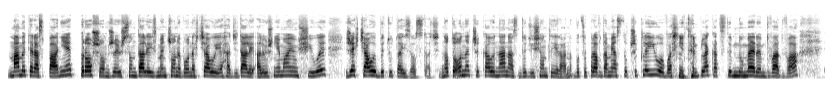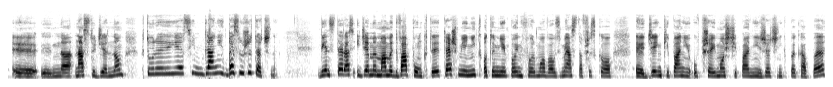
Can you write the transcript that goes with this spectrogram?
mamy teraz panie, proszą, że już są dalej zmęczone, bo one chciały jechać dalej, ale już nie mają siły, że chciałyby tutaj zostać. No to one czekały na nas do 10 rano, bo co prawda miasto przykleiło właśnie ten plakat z tym numerem 22 yy, na, na studzienną, który jest im dla nich bezużyteczny. Więc teraz idziemy, mamy dwa punkty. Też mnie nikt o tym nie poinformował z miasta. Wszystko e, dzięki pani uprzejmości, pani rzecznik PKP.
